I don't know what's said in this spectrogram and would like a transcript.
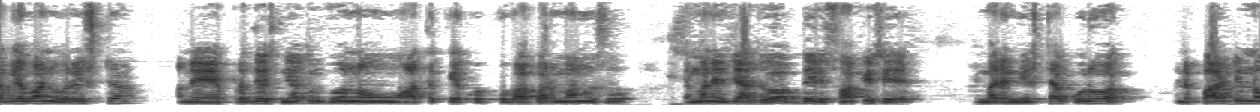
આગેવાન, વરિષ્ઠ અને પ્રદેશ નેતૃત્વનો હું આ તકે ખૂબ ખૂબ આભાર માનું છું. એમને જે જ્યાં જવાબદારી સોંપી છે, એ મારે નિષ્ઠાપૂર્વક અને પાર્ટીનો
